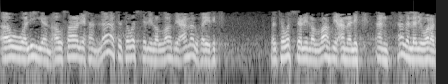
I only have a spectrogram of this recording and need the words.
أو وليا أو صالحا. لا تتوسل إلى الله بعمل غيرك. بل توسل إلى الله بعملك أنت. هذا الذي ورد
